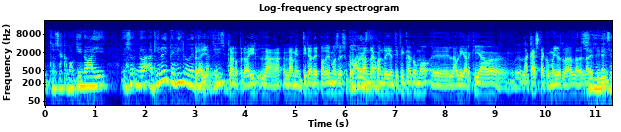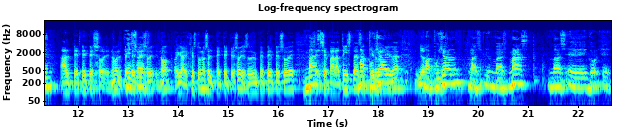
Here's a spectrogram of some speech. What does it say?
Entonces, como aquí no hay eso no, aquí no hay peligro de pero Claro, pero ahí la, la, mentira de Podemos de su propaganda cuando identifica como eh, la oligarquía, la casta, como ellos la, definen, al PP-PSOE, ¿no? El PP -PSOE, no, oiga, es que esto no es el PP-PSOE, eso es el PP-PSOE separatistas, más Puyol, más Puyol, más, más, más más eh, eh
